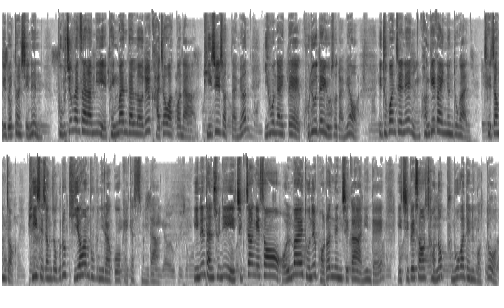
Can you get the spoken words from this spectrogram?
이 노턴 씨는 부부 중 한 사람이 100만 달러를 가져왔거나 빚을 졌다면 이혼할 때 고려될 요소라며 이 두 번째는 관계가 있는 동안 재정적, 비재정적으로 기여한 부분이라고 밝혔습니다. 이는 단순히 직장에서 얼마의 돈을 벌었는지가 아닌데 이 집에서 전업 부모가 되는 것도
